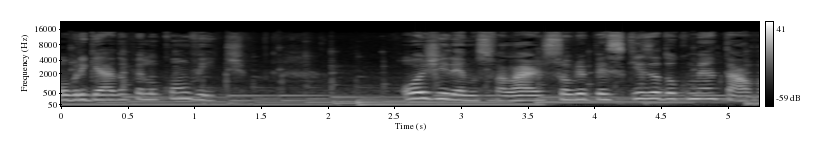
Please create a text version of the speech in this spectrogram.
Obrigada pelo convite. Hoje iremos falar sobre pesquisa documental.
